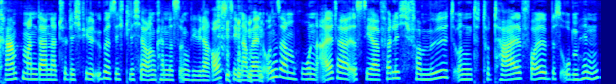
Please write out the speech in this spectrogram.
kramt man da natürlich viel übersichtlicher und kann das irgendwie wieder rausziehen. Aber in unserem hohen Alter ist die ja völlig vermüllt und total voll bis oben hin.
